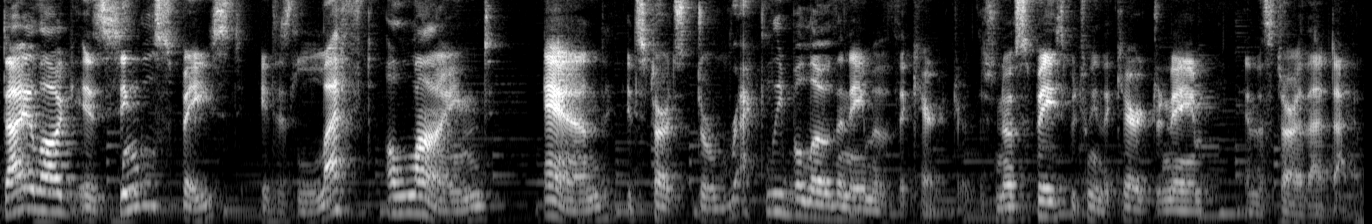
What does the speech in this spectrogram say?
Dialogue is single spaced, it is left aligned, and it starts directly below the name of the character. There's no space between the character name and the start of that dialogue.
